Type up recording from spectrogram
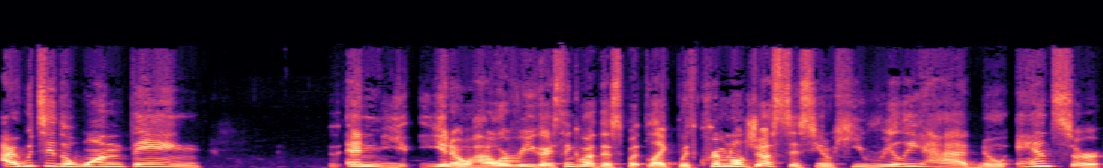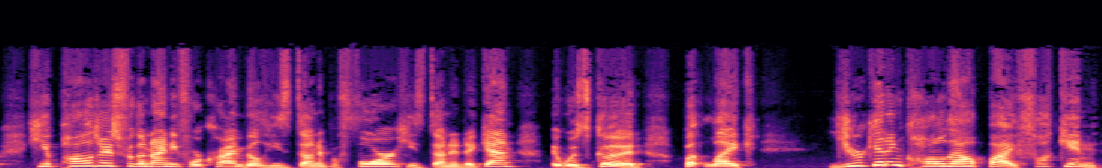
I would say the one thing and you know however you guys think about this but like with criminal justice you know he really had no answer. He apologized for the 94 crime bill. He's done it before. He's done it again. It was good. But like you're getting called out by fucking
